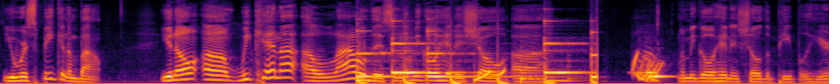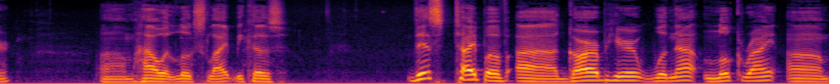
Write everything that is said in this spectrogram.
you were speaking about. You know, um, we cannot allow this. And let me go ahead and show. Uh, let me go ahead and show the people here um, how it looks like because this type of uh, garb here will not look right. Um,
